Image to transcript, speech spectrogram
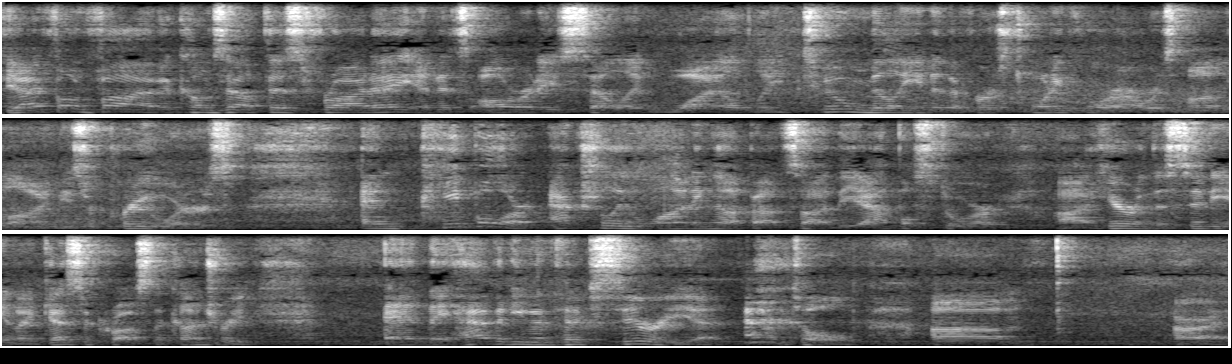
The iPhone 5, it comes out this Friday and it's already selling wildly. 2 million in the first 24 hours online. These are pre-orders. And people are actually lining up outside the Apple store uh, here in the city and I guess across the country. And they haven't even fixed Siri yet, I'm told. Um, all right,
